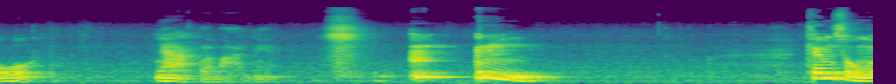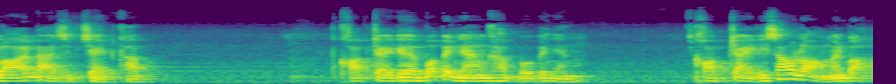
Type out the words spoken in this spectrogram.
โอ้ยากระบาดเนี่ย เข้มสูงร้อยแปดสิบเจ็ดครับ ขอบใจเด้อบ่าเป็นยังครับบ่เป็นยัง ขอบใจที่เศร้าหลองมันบอก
